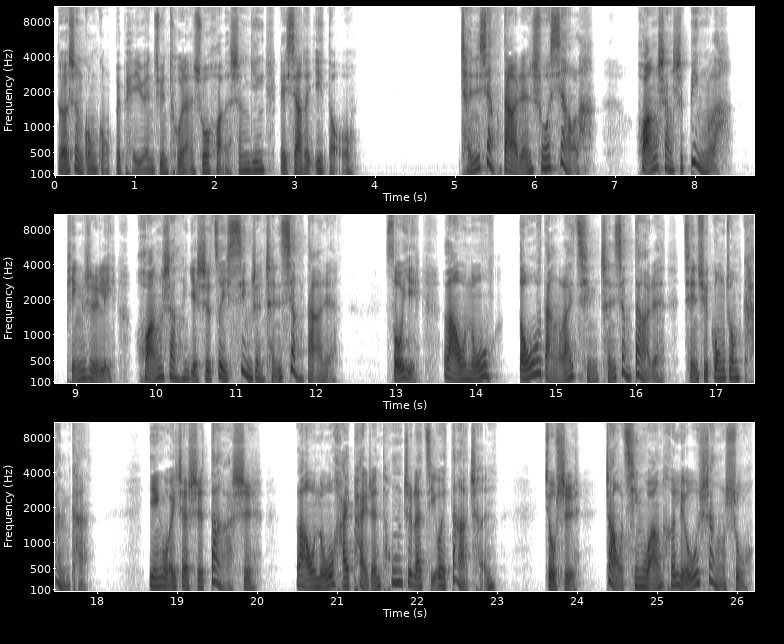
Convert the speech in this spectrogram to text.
德胜公公被裴元君突然说话的声音给吓得一抖。丞相大人说笑了，皇上是病了。平日里皇上也是最信任丞相大人，所以老奴斗胆来请丞相大人前去宫中看看，因为这是大事。老奴还派人通知了几位大臣，就是赵亲王和刘尚书。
